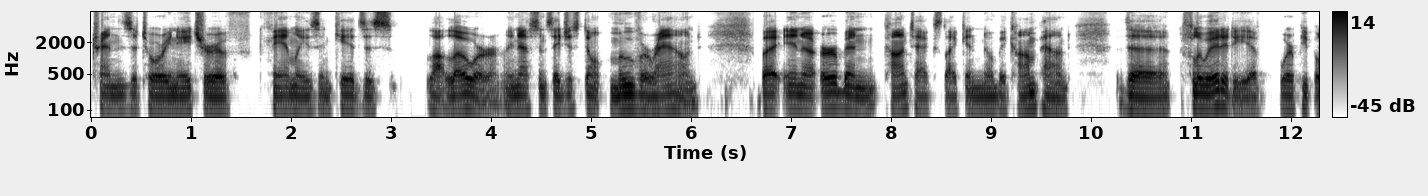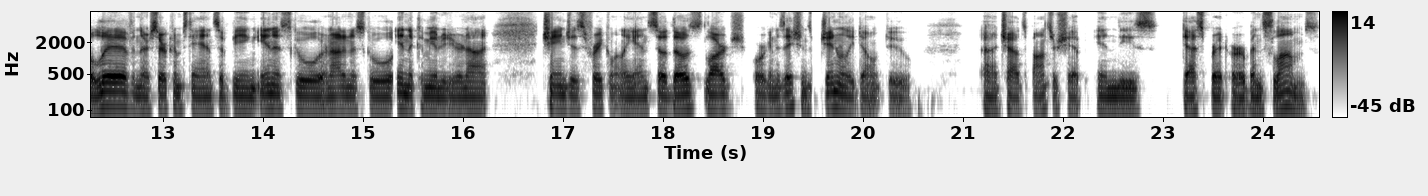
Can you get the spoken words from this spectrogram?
transitory nature of families and kids is lot lower. In essence, they just don't move around. But in an urban context, like in Nombe Compound, the fluidity of where people live and their circumstance of being in a school or not in a school, in the community or not, changes frequently. And so those large organizations generally don't do uh, child sponsorship in these desperate urban slums.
